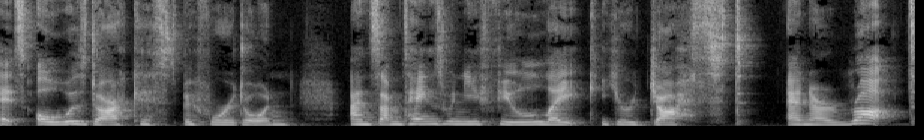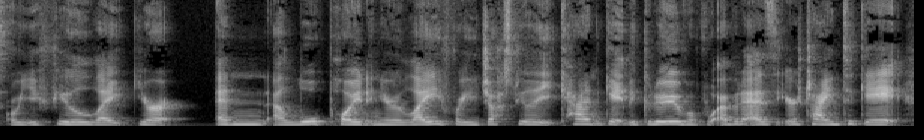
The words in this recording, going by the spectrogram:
It's always darkest before dawn. And sometimes when you feel like you're just in a rut or you feel like you're in a low point in your life or you just feel like you can't get the groove of whatever it is that you're trying to get,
